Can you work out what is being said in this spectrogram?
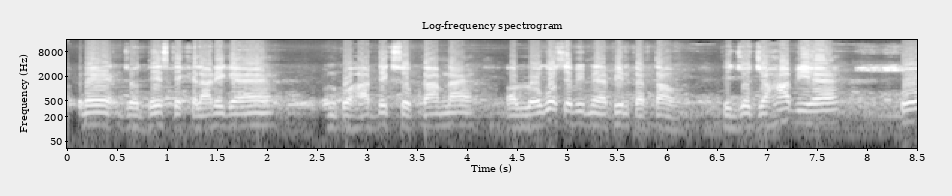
अपने जो देश के खिलाड़ी गए हैं, उनको हार्दिक शुभकामनाएँ और लोगों से भी मैं अपील करता हूँ कि जो जहाँ भी है, वो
